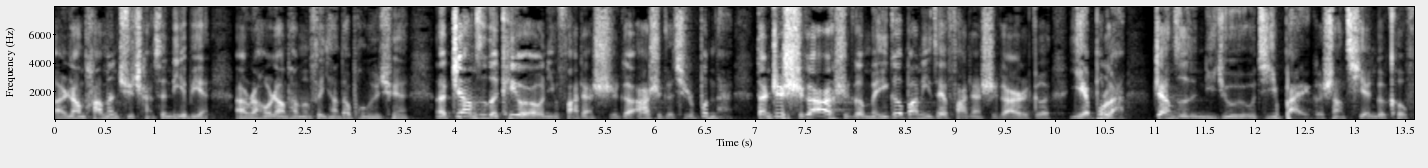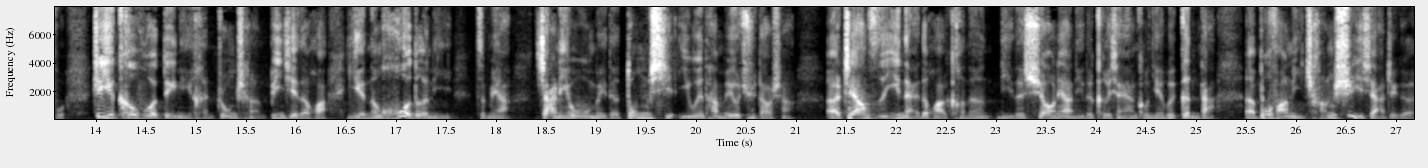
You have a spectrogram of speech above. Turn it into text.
啊让他们去产生裂变啊，然后让他们分享到朋友圈。那这样子的 KOL 你发展十个、二十个其实不难，但这十个、二十个每一个帮你再发展十个、二十个也不难。这样子你就有几百个、上千个客户，这些客户对你很忠诚，并且的话也能获得你怎么样价廉物美的东西，因为他没有渠道商。呃，这样子一来的话，可能你的销量、你的可想象空间会更大。呃，不妨你尝试一下这个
